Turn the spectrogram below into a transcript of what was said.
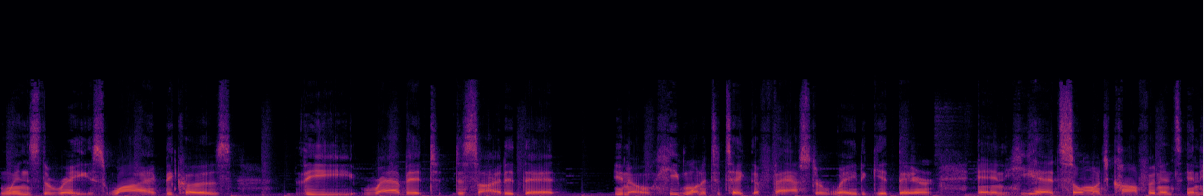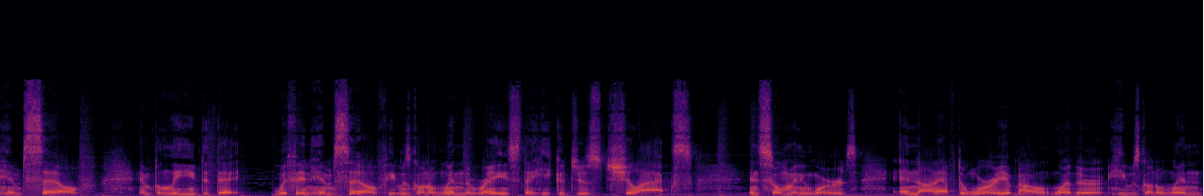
wins the race. Why? Because the rabbit decided that, you know, he wanted to take the faster way to get there. And he had so much confidence in himself and believed that within himself he was going to win the race that he could just chillax, in so many words, and not have to worry about whether he was going to win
